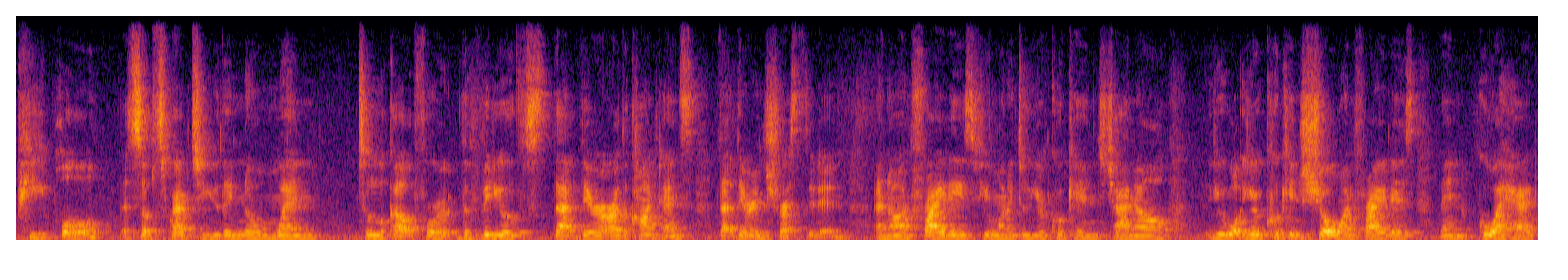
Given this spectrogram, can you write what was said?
people that subscribe to you. They know when to look out for the videos that there are the contents that they're interested in. And on Fridays if you want to do your cooking channel you your cooking show on Fridays then go ahead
